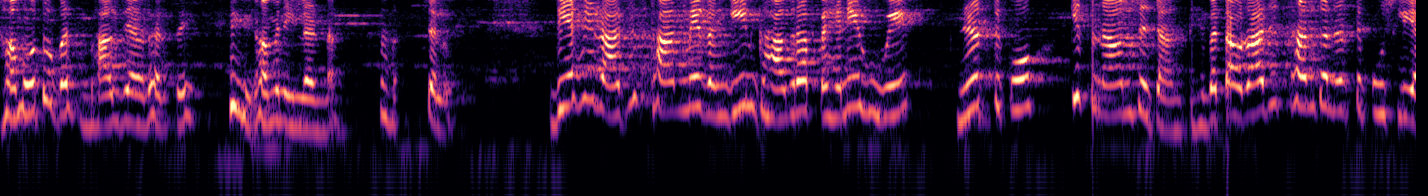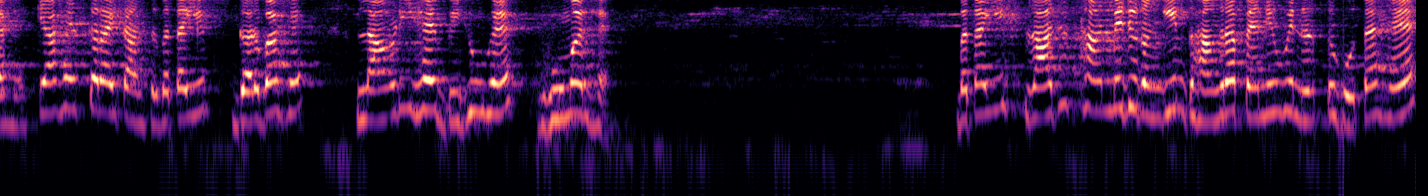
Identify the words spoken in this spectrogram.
हम हो तो बस भाग जाए घर से। हमें नहीं लड़ना। चलो। दिया है राजस्थान में रंगीन घाघरा पहने हुए नृत्य को किस नाम से जानते हैं? बताओ, राजस्थान का नृत्य पूछ लिया है। क्या है इसका राइट आंसर बताइए। गरबा है, लावड़ी है, बिहू है, घूमर है। बताइए, राजस्थान में जो रंगीन घाघरा पहने हुए नृत्य होता है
